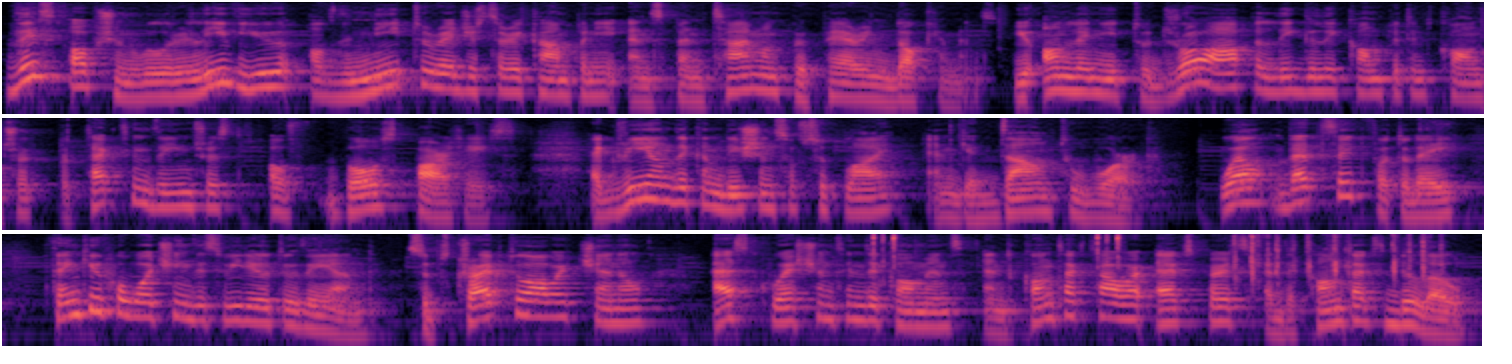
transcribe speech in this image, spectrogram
This option will relieve you of the need to register a company and spend time on preparing documents. You only need to draw up a legally competent contract protecting the interests of both parties, agree on the conditions of supply, and get down to work. Well, that's it for today. Thank you for watching this video to the end. Subscribe to our channel, ask questions in the comments and contact our experts at the contacts below.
